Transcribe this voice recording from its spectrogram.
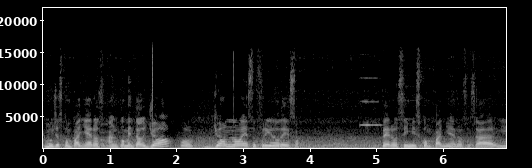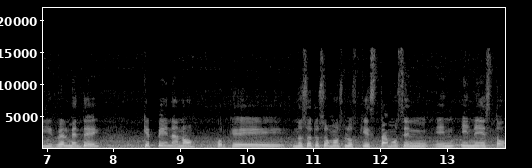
muchos compañeros han comentado, yo, yo no he sufrido de eso pero sí mis compañeros, o sea, y realmente qué pena, ¿no? Porque nosotros somos los que estamos en, esto,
